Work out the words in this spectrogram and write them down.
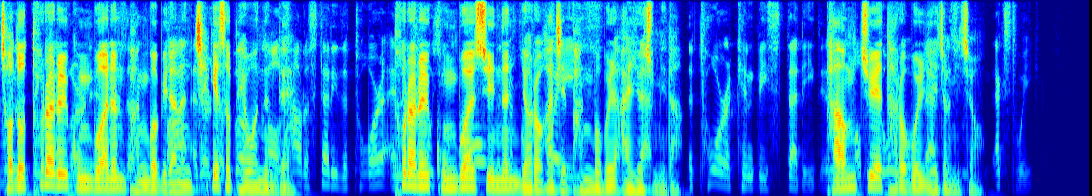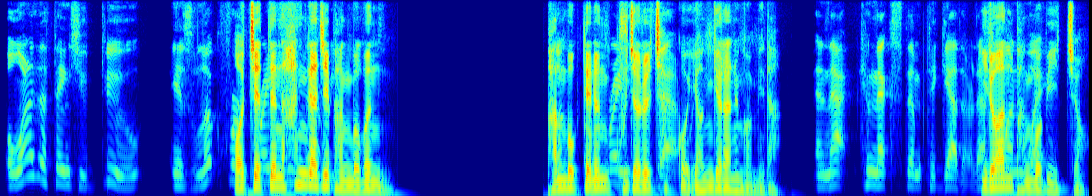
저도 토라를 공부하는 방법이라는 책에서 배웠는데 토라를 공부할 수 있는 여러 가지 방법을 알려줍니다. 다음 주에 다뤄볼 예정이죠. 어쨌든 한 가지 방법은 반복되는 구절을 찾고 연결하는 겁니다. 이러한 방법이 있죠.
